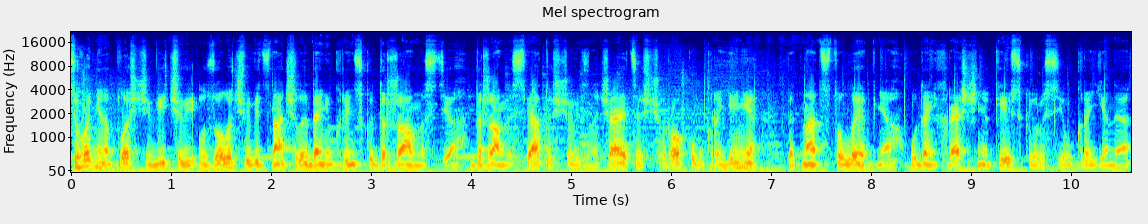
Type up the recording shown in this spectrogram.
Сьогодні на площі Вічевій у Золочеві відзначили День української державності, державне свято, що відзначається щороку в Україні 15 липня, у день хрещення Київської Русі України.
